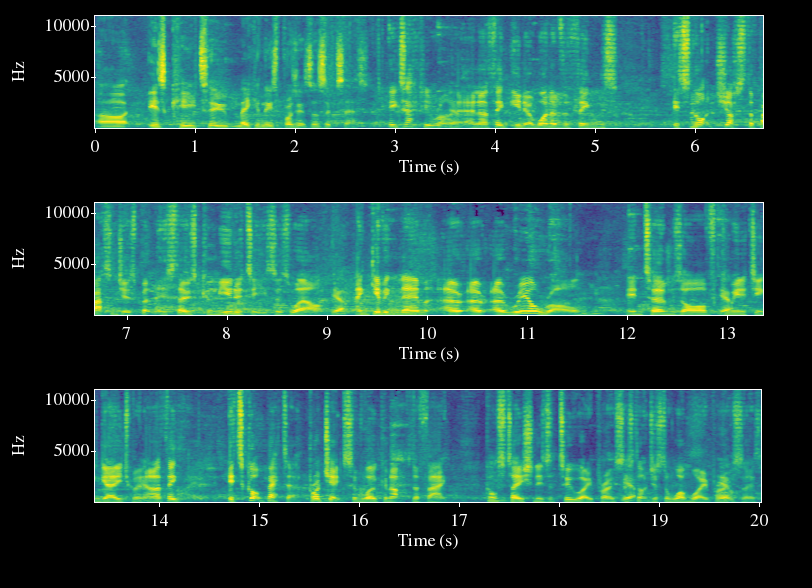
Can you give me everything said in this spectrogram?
uh, is key to making these projects a success. Exactly right. Yeah. And I think, you know, one of the things, it's not just the passengers, but it's those communities as well. Yeah. Mm-hmm. And giving them a, a, a real role in terms of Yeah. community engagement. And I think it's got better. Projects have woken up to the fact consultation is a two-way process, Yeah. not just a one-way process.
